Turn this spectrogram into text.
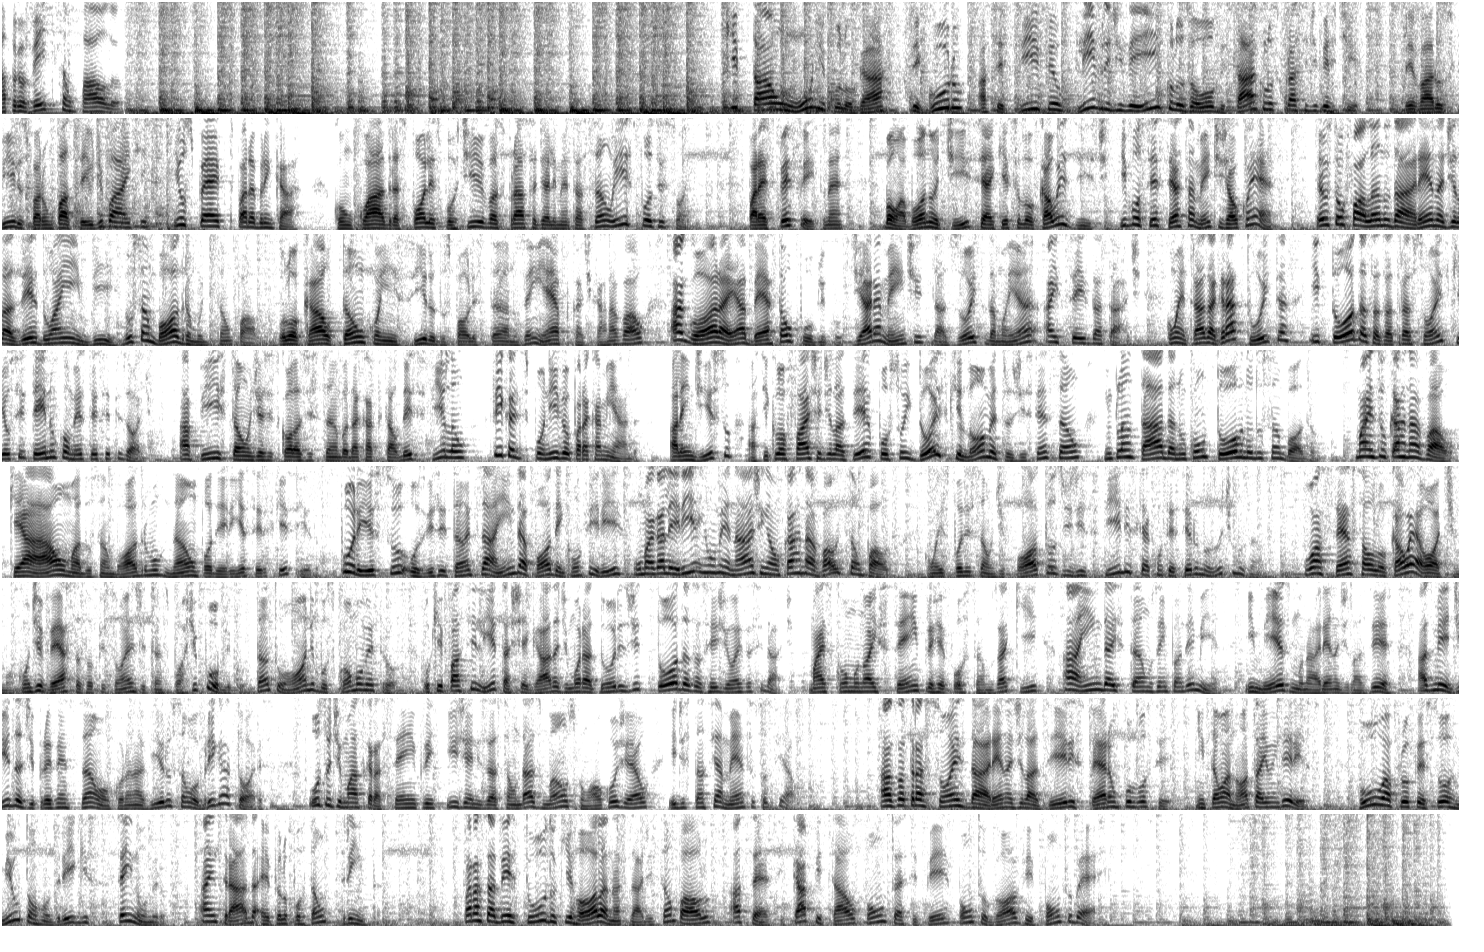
Aproveite São Paulo! Que tal um único lugar, seguro, acessível, livre de veículos ou obstáculos para se divertir? Levar os filhos para um passeio de bike e os pets para brincar, com quadras poliesportivas, praça de alimentação e exposições. Parece perfeito, né? Bom, a boa notícia é que esse local existe e você certamente já o conhece. Eu estou falando da Arena de Lazer do IMB, no Sambódromo de São Paulo. O local tão conhecido dos paulistanos em época de carnaval, agora é aberto ao público, diariamente, das 8 da manhã às 6 da tarde, com entrada gratuita e todas as atrações que eu citei no começo desse episódio. A pista onde as escolas de samba da capital desfilam fica disponível para caminhada. Além disso, a ciclofaixa de lazer possui 2 km de extensão implantada no contorno do sambódromo. Mas o carnaval, que é a alma do sambódromo, não poderia ser esquecido. Por isso, os visitantes ainda podem conferir uma galeria em homenagem ao Carnaval de São Paulo, com exposição de fotos de desfiles que aconteceram nos últimos anos. O acesso ao local é ótimo, com diversas opções de transporte público, tanto ônibus como metrô, o que facilita a chegada de moradores de todas as regiões da cidade. Mas como nós sempre reforçamos aqui, ainda estamos em pandemia, e mesmo na arena de lazer, as medidas de prevenção ao coronavírus são obrigatórias. Uso de máscara sempre, higienização das mãos com álcool gel e distanciamento social. As atrações da Arena de Lazer esperam por você, então anota aí o endereço Rua Professor Milton Rodrigues, sem número. A entrada é pelo portão 30. Para saber tudo o que rola na cidade de São Paulo, acesse capital.sp.gov.br.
